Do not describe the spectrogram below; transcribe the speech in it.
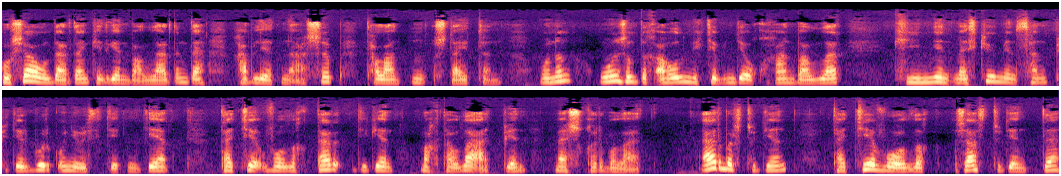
көрші ауылдардан келген балалардың да қабілетін ашып талантын ұштайтын. Оның он жылдық ауыл мектебінде оқыған балалар кейіннен мәскеу мен санкт петербург университетінде татеволықтар деген мақтаулы атпен мәшһүр болады. Әрбір студент татеволық жас студентті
